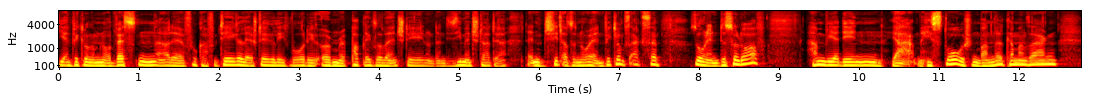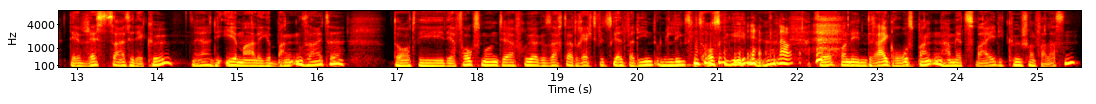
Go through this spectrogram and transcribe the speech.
die Entwicklung im Nordwesten, äh, der Flughafen Tegel, der stillgelegt wurde, die Urban Republic soll da entstehen und dann die Siemensstadt. Ja. Da entsteht also eine neue Entwicklungsachse. So, und in Düsseldorf haben wir den ja, historischen Wandel, kann man sagen, der Westseite der Kö, ja, die ehemalige Bankenseite dort, wie der Volksmund ja früher gesagt hat, rechts wird Geld verdient und links wird ausgegeben. ja, genau. so, von den drei Großbanken haben ja zwei die Kö schon verlassen.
